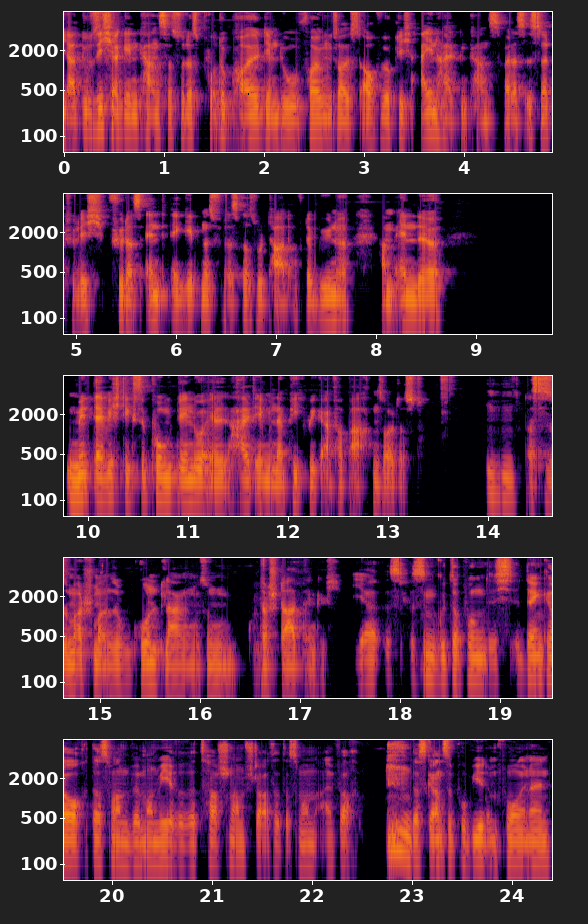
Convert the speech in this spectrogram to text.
ja, du sicher gehen kannst, dass du das Protokoll, dem du folgen sollst, auch wirklich einhalten kannst, weil das ist natürlich für das Endergebnis, für das Resultat auf der Bühne am Ende mit der wichtigste Punkt, den du halt eben in der Peak Week einfach beachten solltest. Mhm. Das ist immer schon mal so Grundlagen, so ein guter Start, denke ich. Ja, es ist ein guter Punkt. Ich denke auch, dass man, wenn man mehrere Taschen am Start hat, dass man einfach das Ganze probiert im Vorhinein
